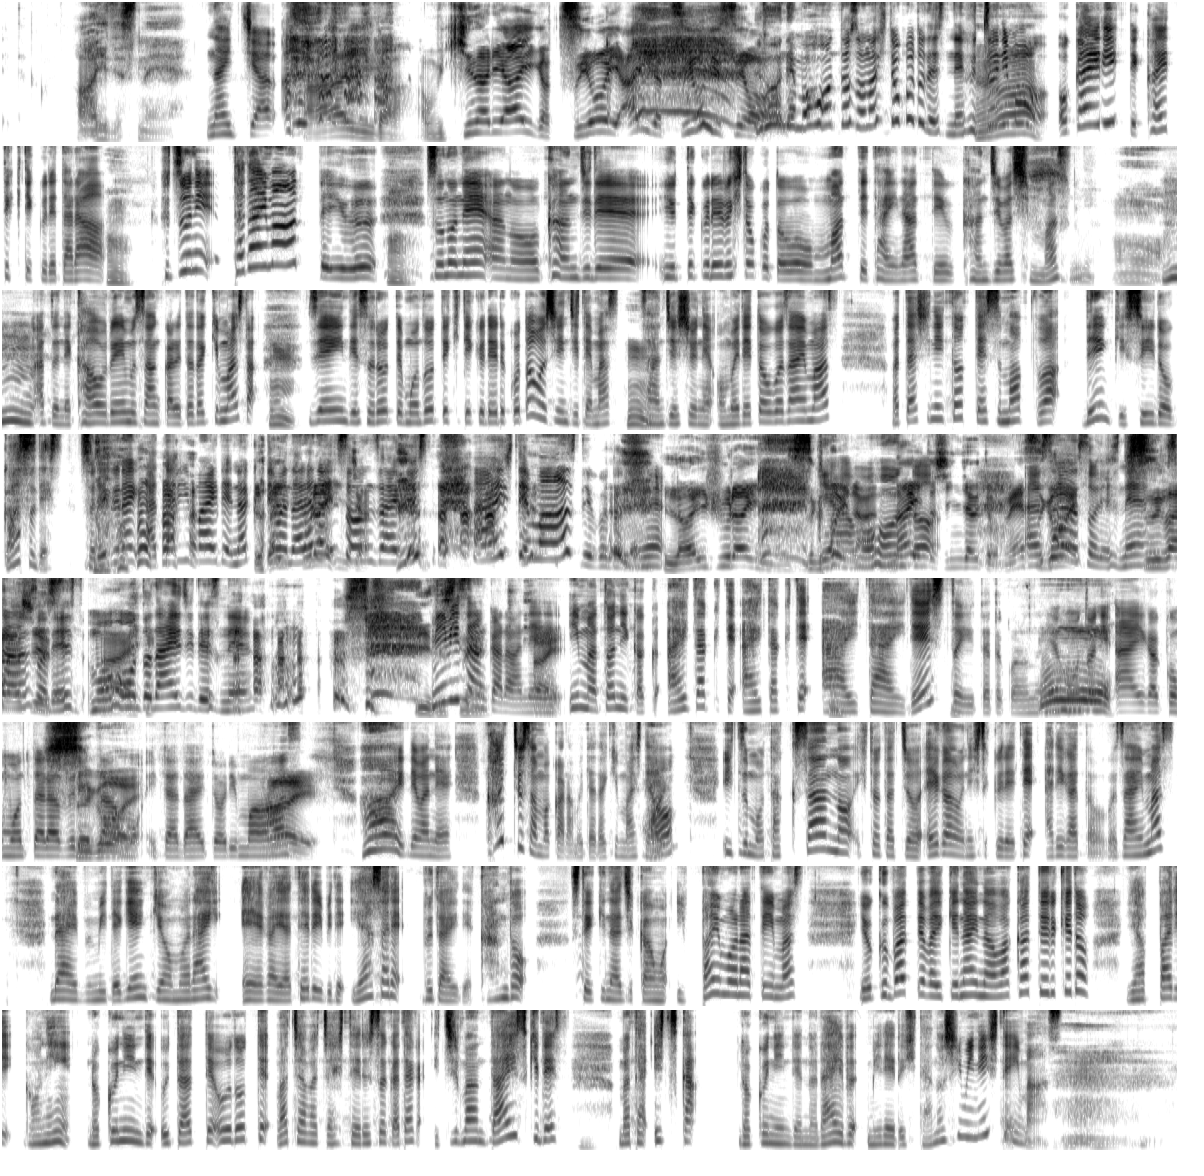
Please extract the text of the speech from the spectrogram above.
愛ですね。ろ泣いちゃう。愛が、いきなり愛が強い、愛が強いですよ。もうでも本当その一言ですね。普通にもうんう、お帰りって帰ってきてくれたら、うん普通に、ただいまっていう、うんそのね、あの、感じで言ってくれる一言を待ってたいなっていう感じはしますね。うんうん。あとね、カオル M さんからいただきました。うん全員で揃って戻ってきてくれることを信じてます。うん30周年おめでとうございます。私にとってスマップは電気、水道、ガスです。それぐらい当たり前でなくてはならない存在です。愛してますということでね。ライフラインですごいいやな。もうないと死んじゃうってことね。あすごい。酸素ですね。素晴らしいです。酸素です。もう本当はい 大事ですね。ミミさんからはね、はい今とにかく会いたくて会いたくて会いたいです、といったところのね、本当に愛がこもったラブレターもいいただいております。はい。はい。ではね、カッチュ様からもいただきましたよ。、はいつもたくさんの人たちを笑顔にしてくれてありがとうございます。ライブ見て元気をもらい、映画やテレビで癒され、舞台で感動、素敵な時間をいっぱいもらっています。欲張ってはいけないのは分かってるけど、やっぱり5人、6人で歌って踊ってわちゃわちゃしている姿が一番大好きです。またいつか、6人でのライブ見れる日楽しみにしています。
